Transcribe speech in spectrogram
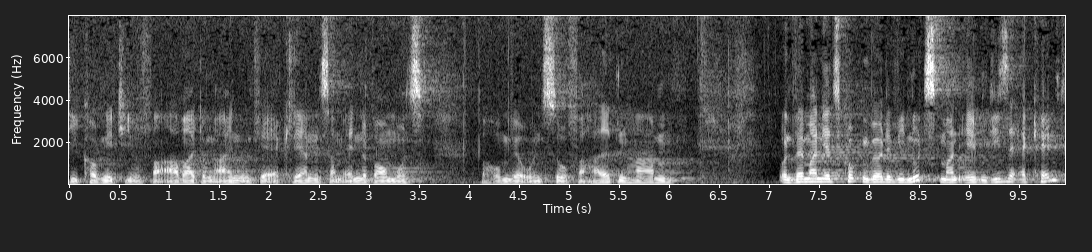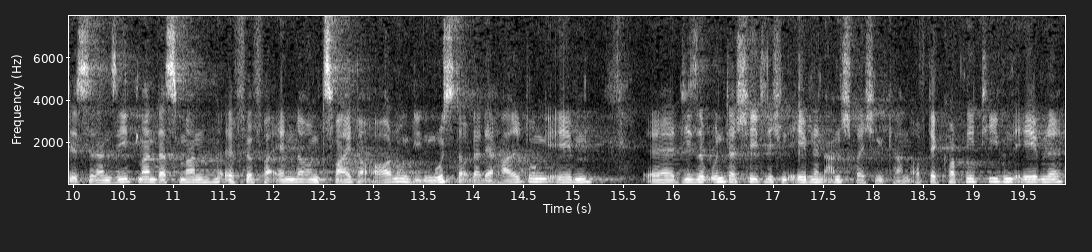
die kognitive Verarbeitung ein und wir erklären uns am Ende, warum, uns, warum wir uns so verhalten haben. Und wenn man jetzt gucken würde, wie nutzt man eben diese Erkenntnisse, dann sieht man, dass man äh, für Veränderungen zweiter Ordnung, die Muster oder der Haltung eben, äh, diese unterschiedlichen Ebenen ansprechen kann. Auf der kognitiven Ebene,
